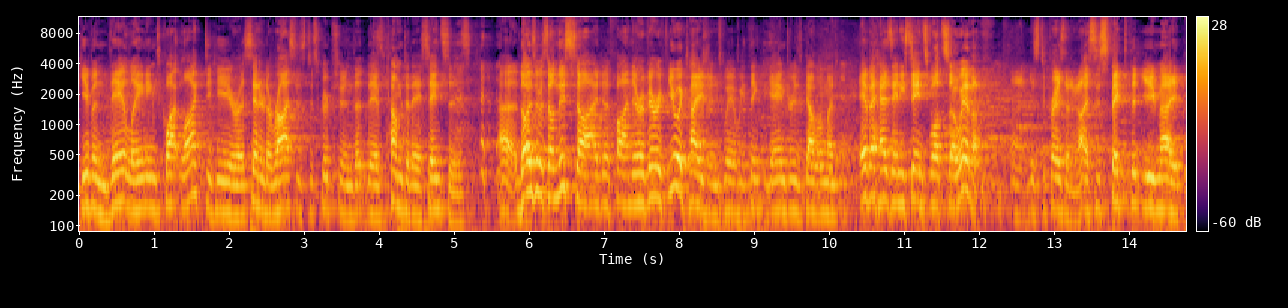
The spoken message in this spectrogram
given their leanings, quite like to hear uh, Senator Rice's description that they've come to their senses. Uh, those of us on this side find there are very few occasions where we think the Andrews government ever has any sense whatsoever, uh, Mr President. I suspect that you may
